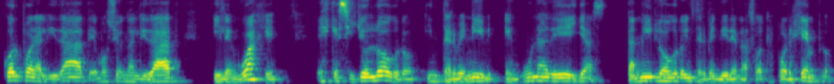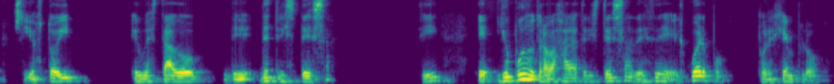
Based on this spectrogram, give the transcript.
corporalidad, emocionalidad y lenguaje. Es que si yo logro intervenir en una de ellas, también logro intervenir en las otras. Por ejemplo, si yo estoy en un estado de, tristeza, ¿sí? Eh, yo puedo trabajar la tristeza desde el cuerpo. Por ejemplo,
